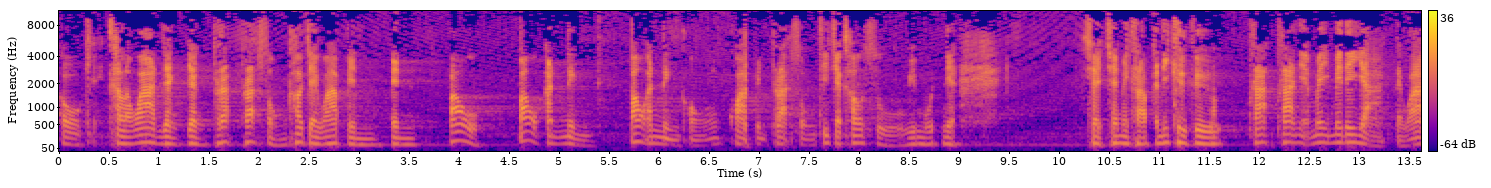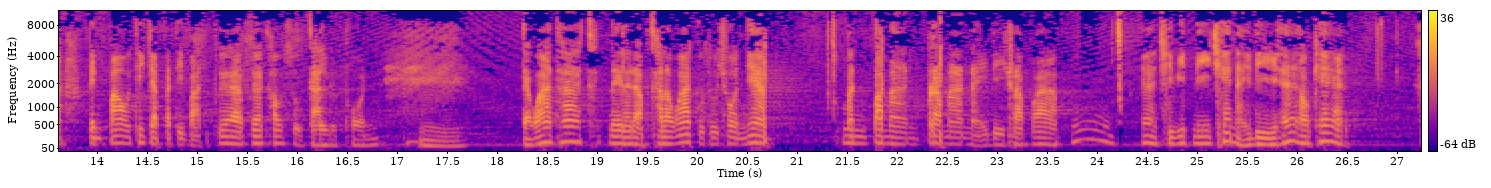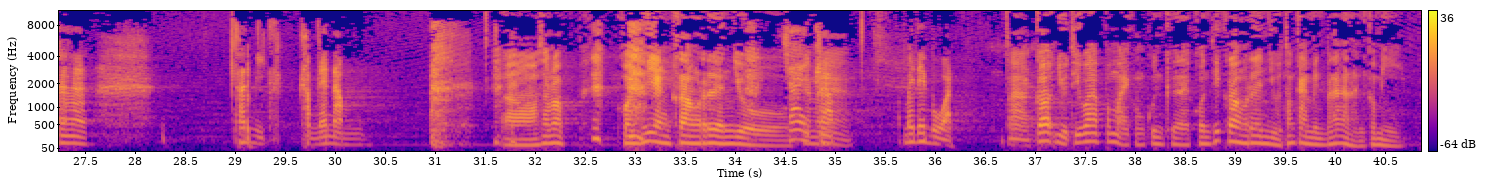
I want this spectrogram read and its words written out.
โอเคคารวาสอย่างอย่างพระพระสงฆ์เข้าใจว่าเป็นเป็นเป้าเป้าอันหนึ่ง เป้าอันหนึ่งของความเป็นพระสงฆ์ที่จะเข้าสู่วิมุตติเนี่ย ใช่ใช่ไหมครับ อันนี้คือคือ พระพระเนี่ยไม่ไม่ได้อยาก แต่ว่าเป็นเป้าที่จะปฏิบัติเพื่อเพื่อเข้าสู่การหลุดพ้นอืมแต่ว่าถ้าในระดับคารวะปุถุชนเนี่ย มันประมาณประมาณไหนดีครับว่าอืมอ่าชีวิตนี้แค่ไหนดีอ่าเอาแค่อ่าท่านมีคำแนะนำอ๋อสำหรับคนที่ยังครองเรือนอยู่ ใช่ไหมครับ ไม่ได้บวชอ่า ก็อยู่ที่ว่าเป้าหมายของคุณคืออะไรคนที่ครองเรือนอยู่ต้องการเป็นพระอรหันต์ก็มีอ่าครับ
